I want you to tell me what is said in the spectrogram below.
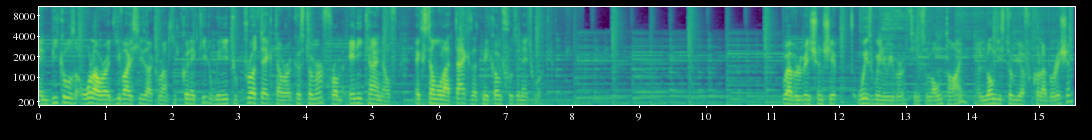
and because all our devices are currently connected, we need to protect our customer from any kind of external attack that may come through the network. We have a relationship with Wind River since a long time, a long history of collaboration,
